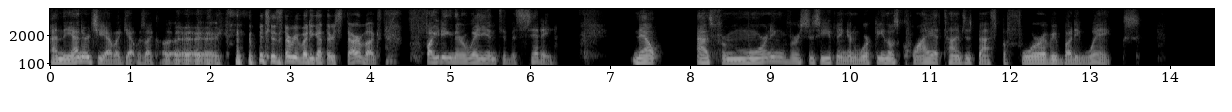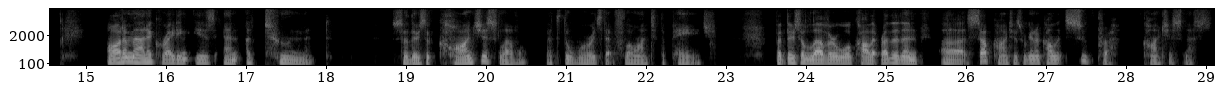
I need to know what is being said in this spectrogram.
and the energy I would get was like, which is everybody got their Starbucks fighting their way into the city. Now, as for morning versus evening and working in those quiet times is best before everybody wakes, automatic writing is an attunement. So there's a conscious level, that's the words that flow onto the page. But there's a level, we'll call it rather than uh, subconscious, we're going to call it supra consciousness,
